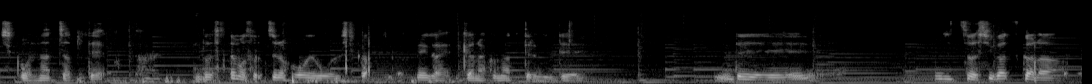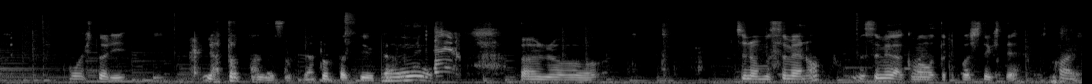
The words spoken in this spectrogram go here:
志向になっちゃって。はい。どうしてもそっちの方しか目がいかなくなってるんで。で実は4月からもう一人雇ったんです雇ったっていうかあのうちの娘の娘が熊本に越してきてはい。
